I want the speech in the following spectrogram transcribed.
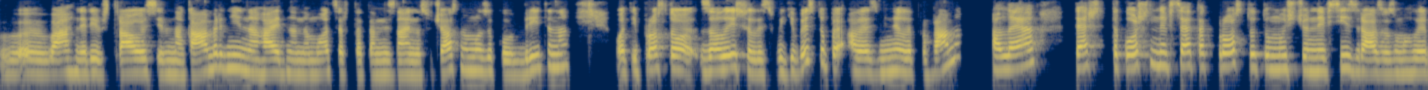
е, вагнерів, штраусів на камерні, на Гайдна, на Моцарта, там не знаю, на сучасну музику Брітена. От і просто залишили свої виступи, але змінили програми. Але теж також не все так просто, тому що не всі зразу змогли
